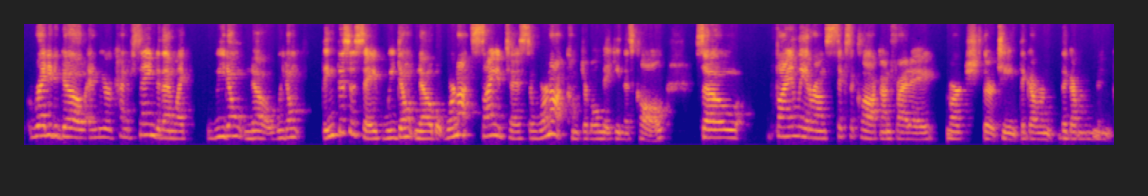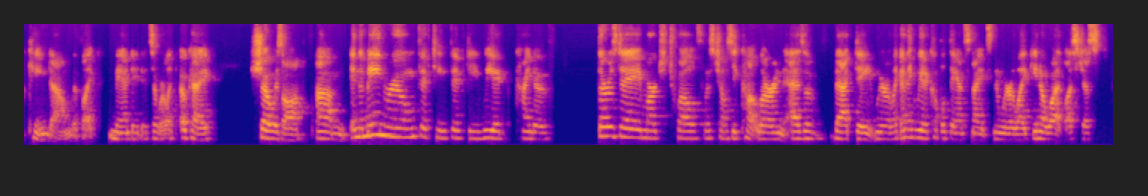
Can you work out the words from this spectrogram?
ready to go. And we were kind of saying to them, like, we don't know. We don't think this is safe. We don't know, but we're not scientists and we're not comfortable making this call. So finally at around six o'clock on Friday, March 13th, the government the government came down with like mandated. So we're like, okay, show is off. Um, in the main room, 1550, we had kind of Thursday, March 12th was Chelsea Cutler. And as of that date, we were like, I think we had a couple dance nights and we were like, you know what, let's just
